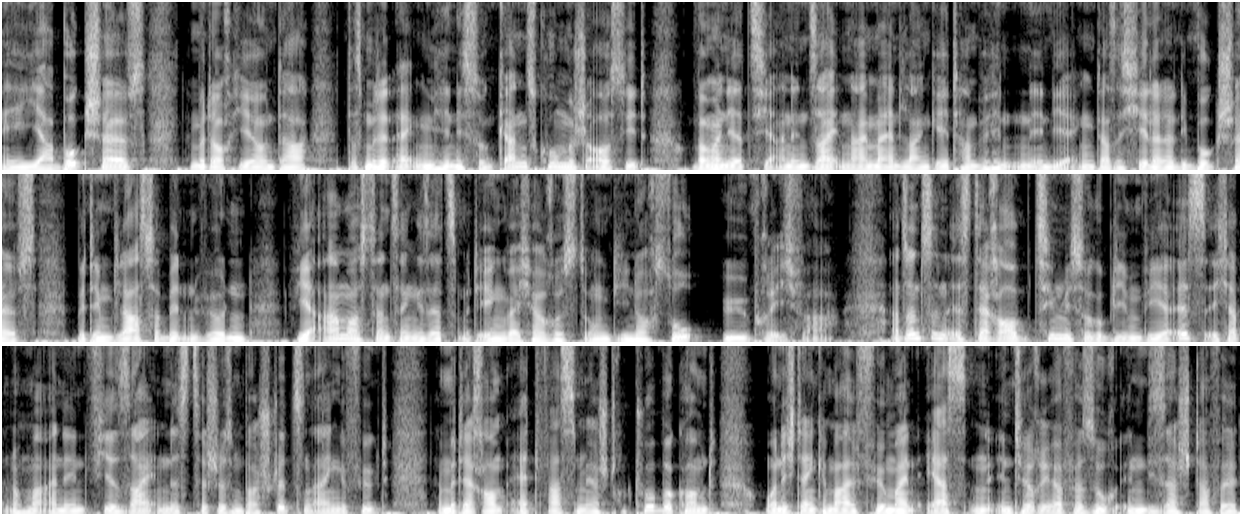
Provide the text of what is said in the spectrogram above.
ja, Bookshelves, damit auch hier und da das mit den Ecken hier nicht so ganz komisch aussieht. Und wenn man jetzt hier an den Seiten einmal entlang geht, haben wir hinten in die Ecken, dass sich hier leider die Bookshelves mit dem Glas verbinden würden, wir Armor-Stands hingesetzt mit irgendwelcher Rüstung, die noch so übrig war. Ansonsten ist der Raum ziemlich so geblieben, wie er ist. Ich habe nochmal an den vier Seiten des Tisches ein paar Stützen eingefügt, damit der Raum etwas mehr Struktur bekommt. Und ich denke mal, für meinen ersten Interieurversuch in dieser Staffel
